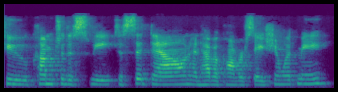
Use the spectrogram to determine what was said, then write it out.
to come to the suite to sit down and have a conversation with me.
